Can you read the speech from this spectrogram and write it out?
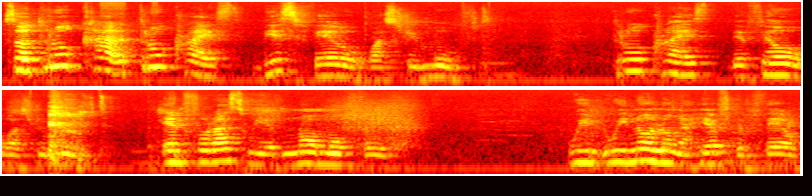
So through, through Christ, this veil was removed. Through Christ, the veil was removed. And for us, we have no more veil. We, we no longer have the veil.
